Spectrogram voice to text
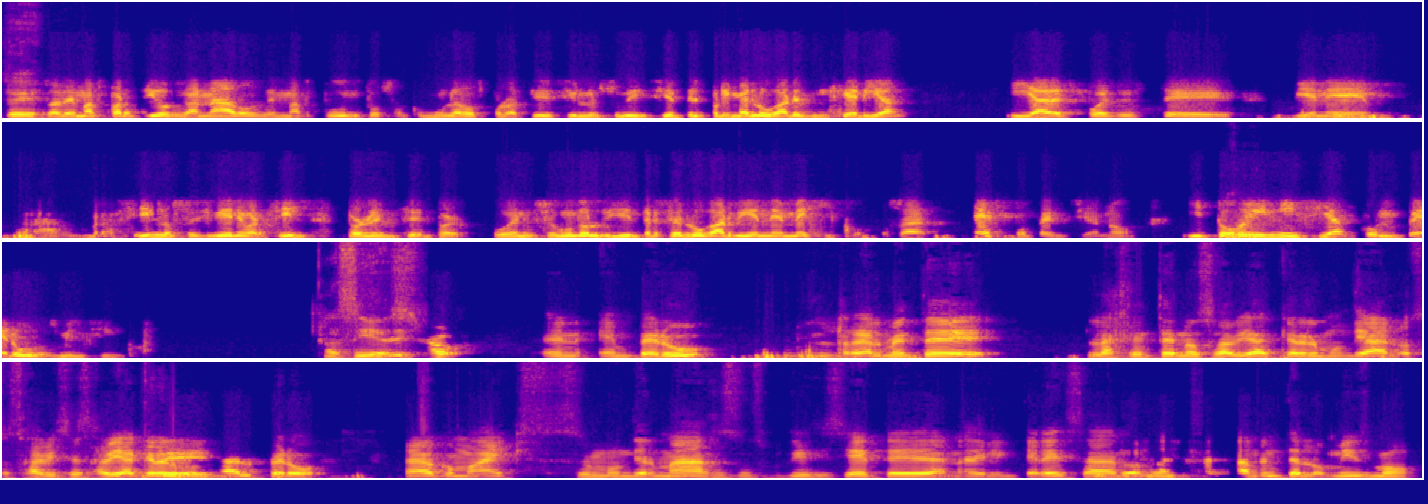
Sí. O sea, de más partidos ganados, de más puntos acumulados, por así decirlo, en sub-17, el primer lugar es Nigeria, y ya después este viene Brasil, no sé si viene Brasil, pero en, pero- o en el segundo y en tercer lugar viene México, o sea, es potencia, ¿no? Y todo Mm. inicia con Perú 2005. Así De es. hecho, en, en Perú realmente la gente no sabía que era el mundial, o sea, sabía, se sabía que era Sí. el mundial, pero era como, ay, es un mundial más, es un sub-17, a nadie le interesa, no es exactamente lo mismo.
